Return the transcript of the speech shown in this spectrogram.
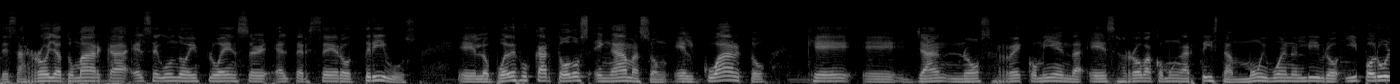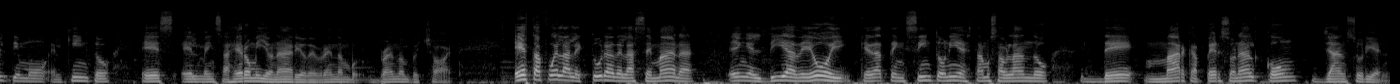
Desarrolla tu marca. El segundo, Influencer. El tercero, Tribus. Lo puedes buscar todos en Amazon. El cuarto que Jan nos recomienda es Roba como un artista. Muy bueno el libro. Y por último, el quinto es El mensajero millonario de Brandon, Brandon Bouchard. Esta fue la lectura de la semana en el día de hoy. Quédate en sintonía, estamos hablando de marca personal con Jan Suriel.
